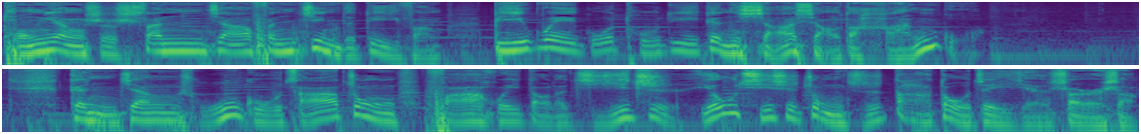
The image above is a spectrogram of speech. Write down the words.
同样是三家分晋的地方，比魏国土地更狭小的韩国，更将五谷杂种发挥到了极致，尤其是种植大豆这件事儿上。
